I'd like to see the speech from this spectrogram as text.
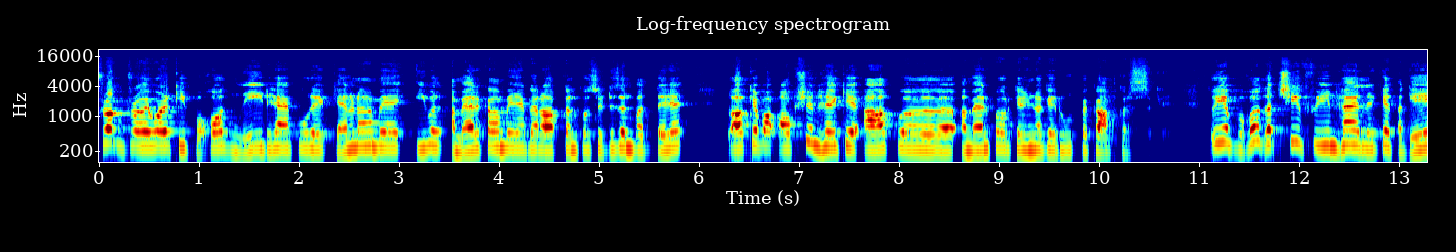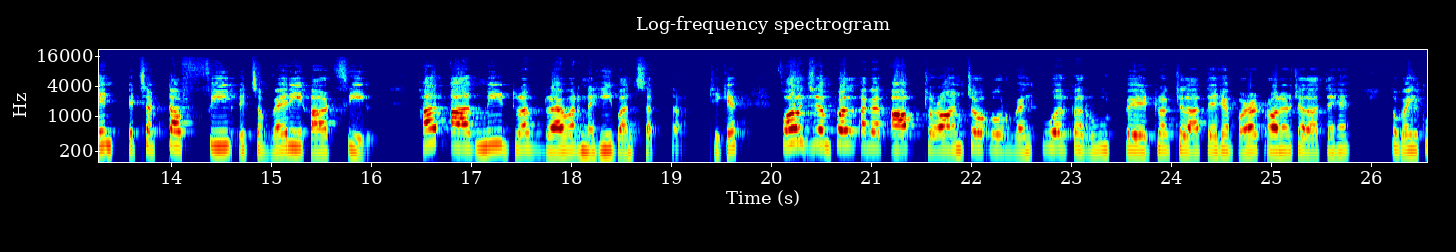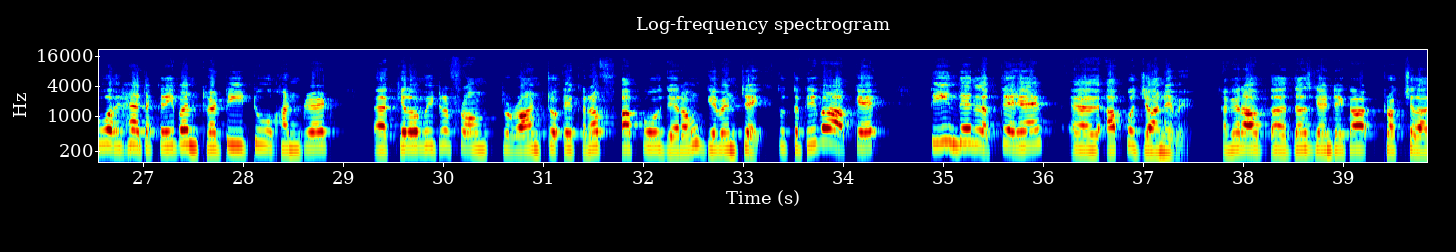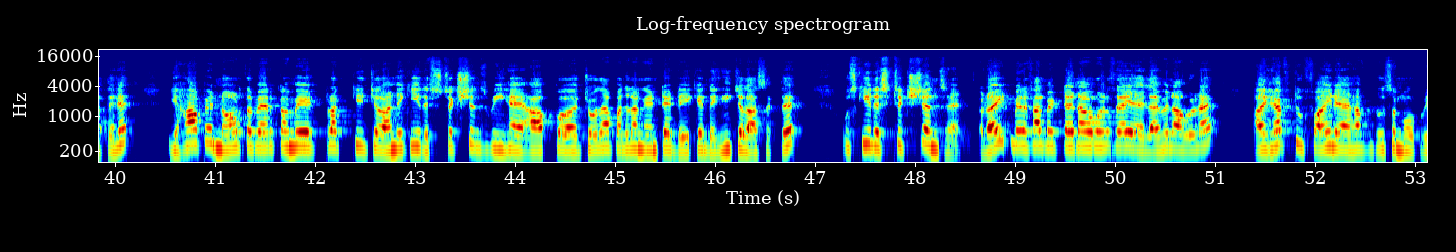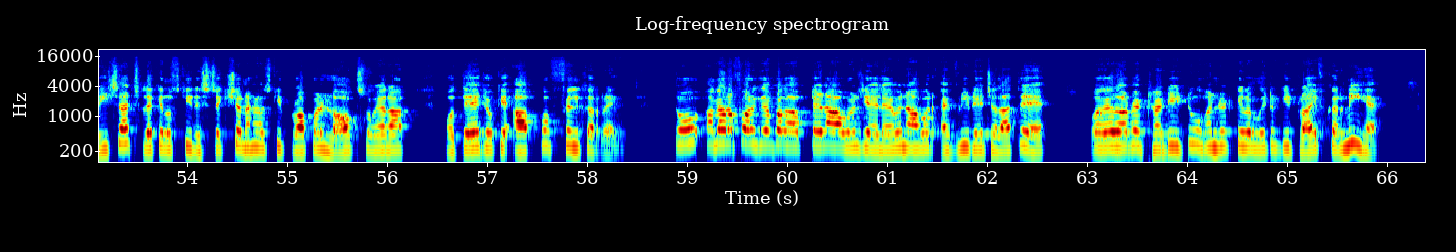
ट्रक ड्राइवर की बहुत नीड है पूरे कनाडा में इवन अमेरिका में अगर आप कल को सिटीजन बनते हैं तो आपके पास ऑप्शन है कि आप अमेरिका और कनाडा के रूट पे काम कर सके। तो ये बहुत अच्छी फ़ील्ड है, लेकिन again it's a tough field it's a very hard field हर आदमी ट्रक ड्राइवर नहीं बन सकता, ठीक है? फॉर एग्ज़ाम्पल अगर आप टोरंटो और वैंकूवर का रूट पे ट्रक चलाते हैं, बड़ा ट्रॉलर चलाते हैं तो वैंकूवर है तकरीबन thirty two hundred kilometre from Toronto एक रफ आपको दे रहा हूँ गिव एंड टेक तो तकरीबन आपके तीन दिन लगते हैं आपको जाने में। अगर आप दस घंटे का ट्रक चलाते हैं, यहाँ पे नॉर्थ अमेरिका में ट्रक की चलाने की रिस्ट्रिक्शंस भी हैं। आप चौदह पंद्रह घंटे डे के नहीं चला सकते। उसकी रिस्ट्रिक्शंस हैं राइट मेरे ख्याल में टेन आवर्स है या इलेवन आवर है। I have to find I have to do some research लेकिन उसकी रिस्ट्रिक्शन है, उसकी प्रॉपर लॉक्स वगैरह होते हैं जो कि आपको फिल कर रहे हैं। तो अगर फॉर एग्ज़ाम्पल आप टेन आवर्स या इलेवन आवर एवरी डे चलाते हैं, और अगर आपने थर्टी टू हंड्रेड किलोमीटर की ड्राइव करनी है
